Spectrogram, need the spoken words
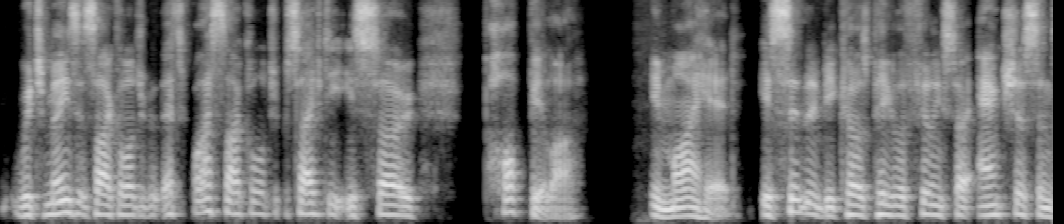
which means that psychological, that's why psychological safety is so popular in my head is simply because people are feeling so anxious and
